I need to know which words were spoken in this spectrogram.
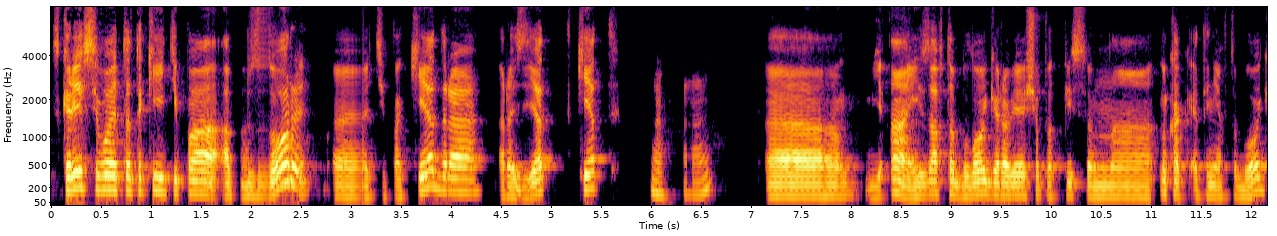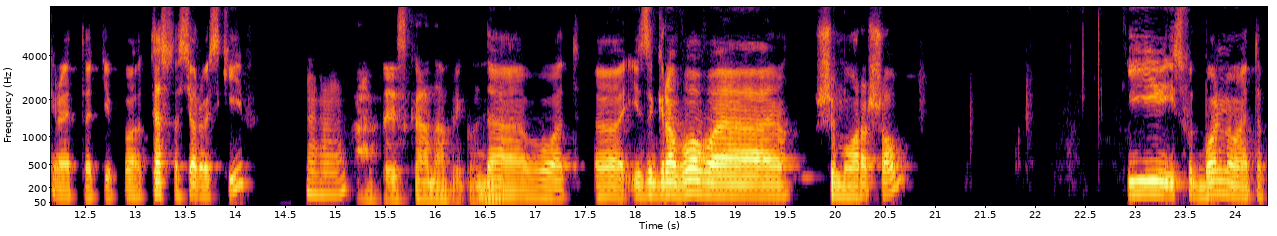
Скорее всего, это такие типа обзоры, э, типа кедра, розеткет. Мгм. А, а, из автоблогеров я еще подписан на... Ну как, это не автоблогеры, это типа Tesla Service Киев. Мгм. А, ТСК, да, прикольно. Да, вот. Э, Из игрового Шимора Шоу. И из футбольного это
